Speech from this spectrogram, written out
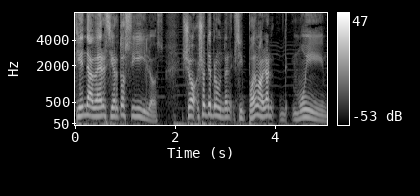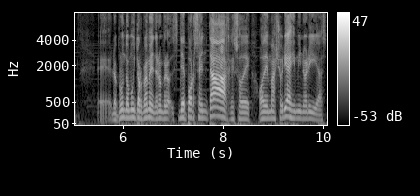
tiende a ver ciertos hilos. Yo, yo te pregunto, si podemos hablar muy eh, lo pregunto muy torpemente, ¿no? Pero de porcentajes o de, o de mayorías y minorías.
